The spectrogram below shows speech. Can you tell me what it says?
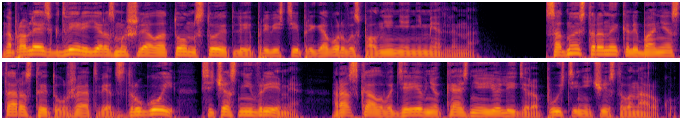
Направляясь к двери, я размышлял о том, стоит ли привести приговор в исполнение немедленно. С одной стороны, колебания старосты — это уже ответ. С другой, сейчас не время раскалывать деревню казнью ее лидера, пусть и нечистого на руку.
